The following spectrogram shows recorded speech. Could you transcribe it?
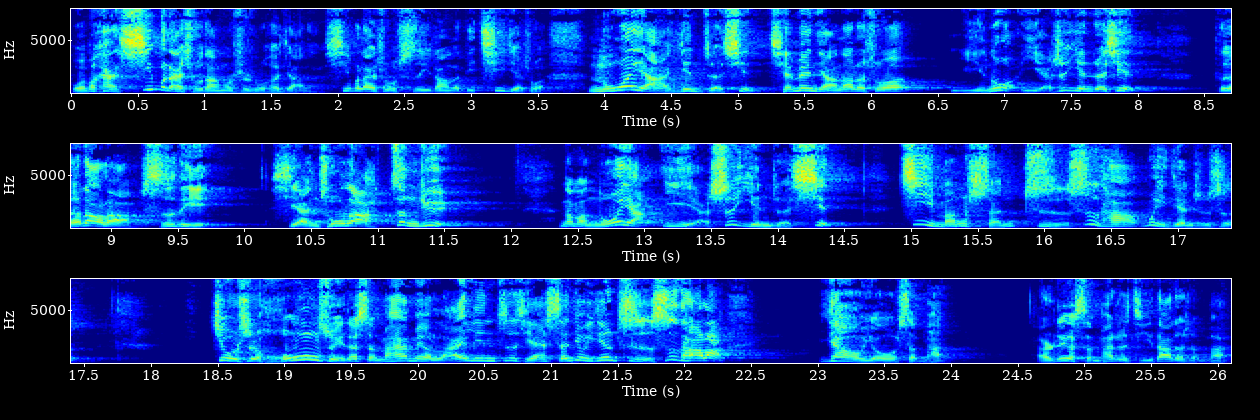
我们看希伯来书当中是如何讲的。希伯来书十一章的第七节说：“挪亚因着信，前面讲到了说以诺也是因着信得到了实底，显出了证据。那么挪亚也是因着信，既蒙神指示他未见之事，就是洪水的审判还没有来临之前，神就已经指示他了要有审判，而这个审判是极大的审判。”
